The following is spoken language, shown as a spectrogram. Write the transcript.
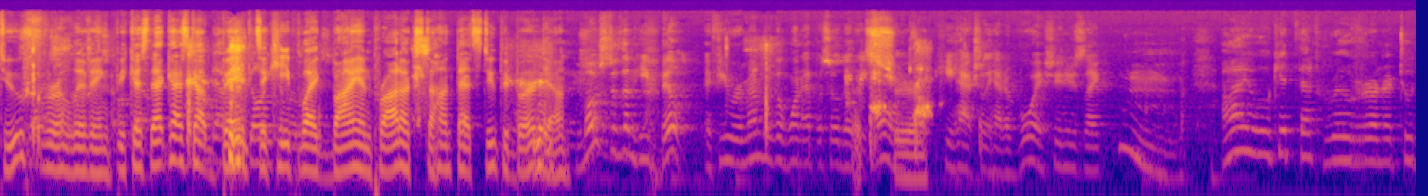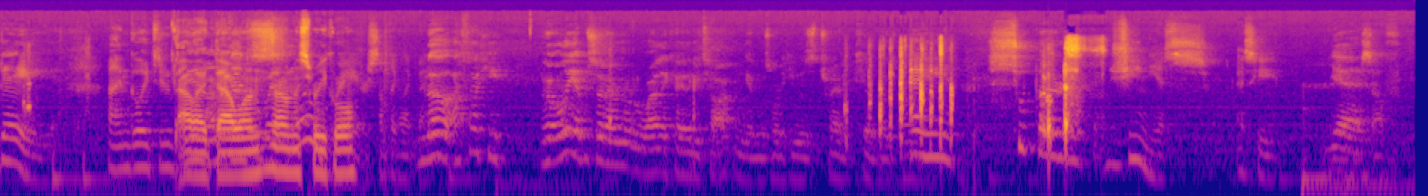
do for a living? Because that guy's got bank to keep like buying products to hunt that stupid bird down. Most of them he built. If you remember the one episode that we That's owned, true. he actually had a voice, and he was like, "Hmm, I will get that roadrunner today. I'm going to." I like that one. That one was pretty cool. Like. No, I thought he. The only episode I remember Wiley Coyote talking in was when he was trying to kill A super genius, as he Yes. himself. Excuse me.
